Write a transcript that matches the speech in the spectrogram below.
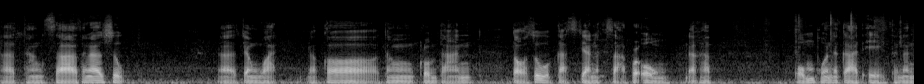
อ่าทางสาธารณสุขอ่าจังหวัด แล้วก็ทางกรมฐานต่อสู้อากาศยานรักษาพระองค์นะครับ ผมพลอากาศเอกธนัน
